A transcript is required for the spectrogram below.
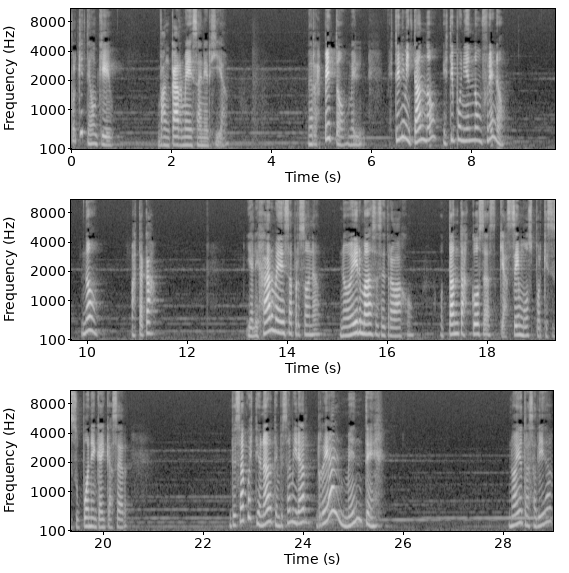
¿Por qué tengo que bancarme esa energía? Me respeto, me estoy limitando, estoy poniendo un freno. No, hasta acá. Y alejarme de esa persona, no ir más a ese trabajo, o tantas cosas que hacemos porque se supone que hay que hacer, Empecé a cuestionarte, empecé a mirar, ¿realmente no hay otra salida?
